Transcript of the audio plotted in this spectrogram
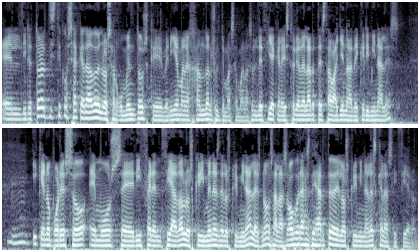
El director artístico se ha quedado en los argumentos que venía manejando en las últimas semanas. Él decía que la historia del arte estaba llena de criminales y que no por eso hemos eh, diferenciado los crímenes de los criminales, ¿no? O sea, las obras de arte de los criminales que las hicieron.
